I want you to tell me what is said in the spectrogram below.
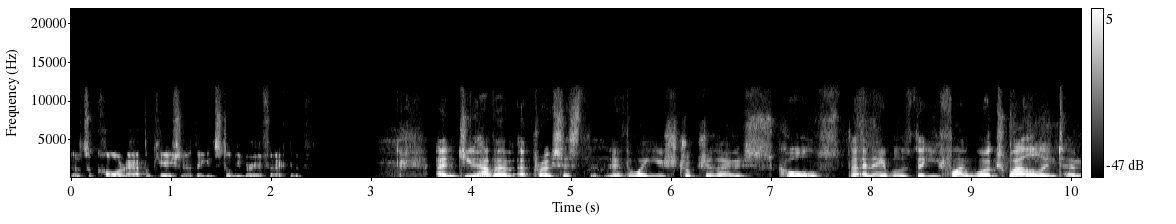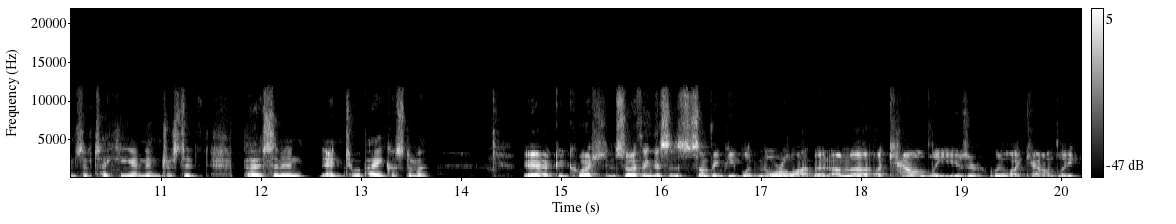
it's a call or an application, I think it'd still be very effective. And do you have a, a process that, the way you structure those calls that enables that you find works well in terms of taking an interested person in, into a paying customer? Yeah, good question. So I think this is something people ignore a lot, but I'm a, a Calendly user, really like Calendly,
